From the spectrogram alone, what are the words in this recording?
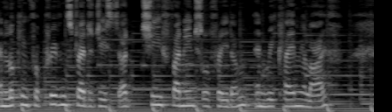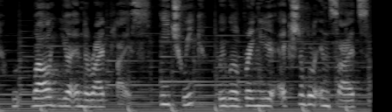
and looking for proven strategies to achieve financial freedom and reclaim your life? well, you're in the right place. Each week, we will bring you actionable insights,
